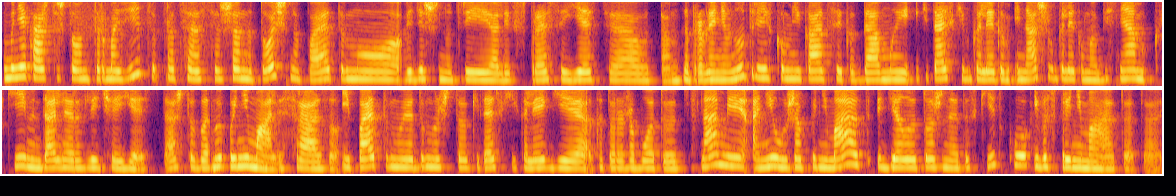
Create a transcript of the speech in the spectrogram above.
Мне кажется, что он тормозит процесс совершенно точно, поэтому, видишь, внутри Алиэкспресса есть э, вот там направление внутренних коммуникаций, когда мы и китайским коллегам, и нашим коллегам объясняем, какие ментальные различия есть, да, чтобы мы понимали сразу. И поэтому я думаю, что китайские коллеги, которые работают с нами, они уже понимают и делают тоже на это скидку и воспринимают это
